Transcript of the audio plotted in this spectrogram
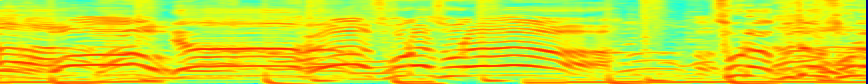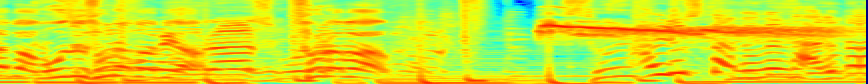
야 야, 소라 소라. 소라 무조건 소라밥 오늘 소라밥이야. 소라밥. 할리스타 눈은 다르다.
